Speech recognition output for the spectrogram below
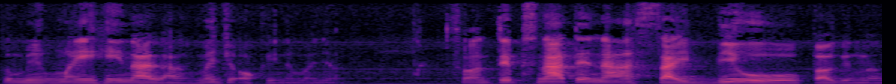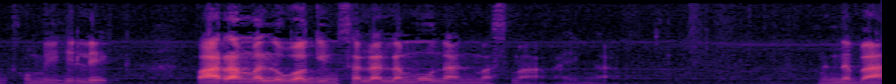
yung mahihina lang, medyo okay naman yun. So, ang tips natin na side view pag umihilik para maluwag yung sa lalamunan, mas makakahinga. Ganda ba?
